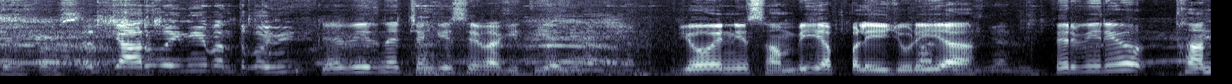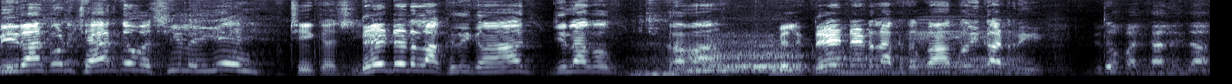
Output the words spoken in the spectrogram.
ਬਿਲਕੁਲ। ਸਰ ਚਾਰੂ ਇੰਨੀ ਬੰਤ ਕੋਈ ਨਹੀਂ। ਕਿ ਵੀਰ ਨੇ ਚੰਗੀ ਸੇਵਾ ਕੀਤੀ ਹੈ ਜੀ। ਜੋ ਇੰਨੀ ਸਾਂਭੀ ਆ ਪਲੀ ਜੁੜੀ ਆ ਫਿਰ ਵੀਰਿਓ ਥਾਂ ਦੀ ਮੀਰਾਂਕੋਟ ਸ਼ਹਿਰ ਤੋਂ ਵੱਛੀ ਲਈਏ। ਠੀਕ ਆ ਜੀ। ਡੇਢ ਡੇਢ ਲੱਖ ਦੀ ਗਾਂ ਜਿਨ੍ਹਾਂ ਕੋ ਗਾਵਾਂ। ਬਿਲਕੁਲ। ਡੇਢ ਡੇਢ ਲੱਖ ਤੋਂ ਗਾਂ ਕੋਈ ਘੱਟ ਨਹੀਂ ਜਦੋਂ ਬੱਚਾ ਲੈਂਦਾ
